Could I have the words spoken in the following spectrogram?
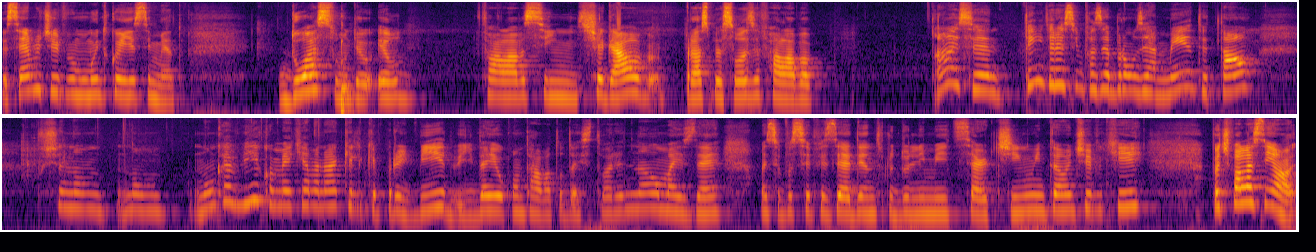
Eu sempre tive muito conhecimento do assunto. Eu, eu falava assim, chegava para as pessoas e falava: Ah, você tem interesse em fazer bronzeamento e tal? Puxa, não, não, nunca vi como é que é, mas não é aquele que é proibido. E daí eu contava toda a história. Não, mas é. Mas se você fizer dentro do limite certinho, então eu tive que. Vou te falar assim, ó.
